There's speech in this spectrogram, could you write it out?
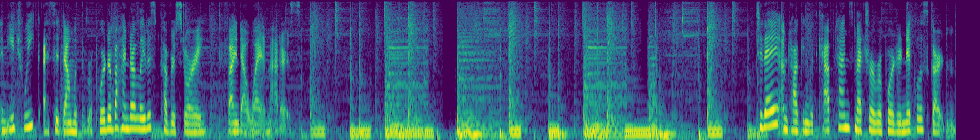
and each week I sit down with the reporter behind our latest cover story to find out why it matters. Today I'm talking with Cap Times Metro reporter Nicholas Garton,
